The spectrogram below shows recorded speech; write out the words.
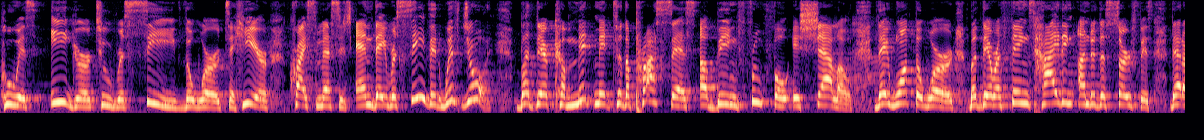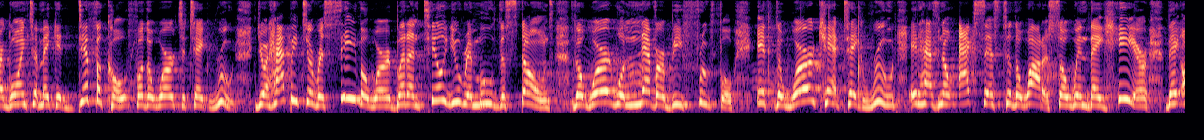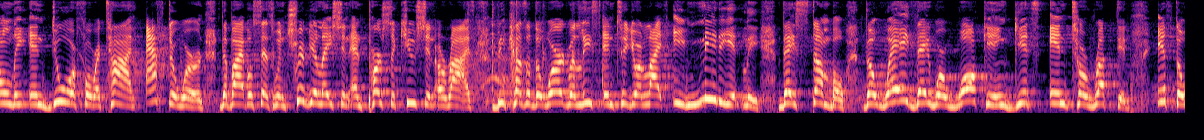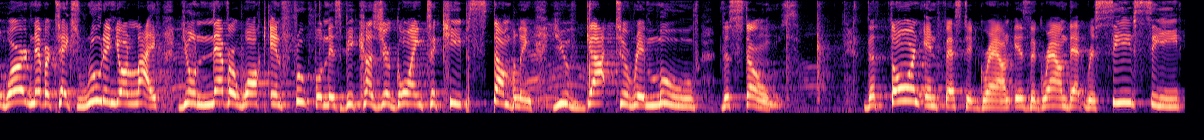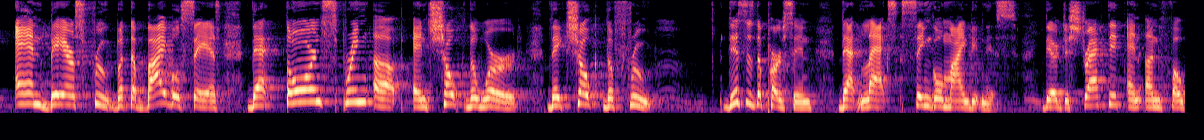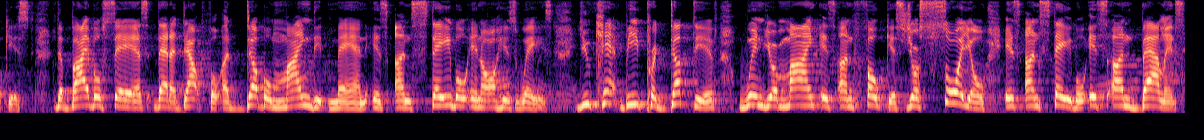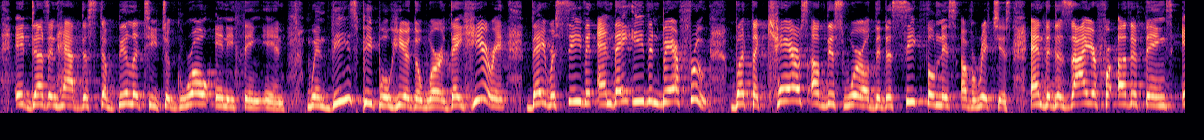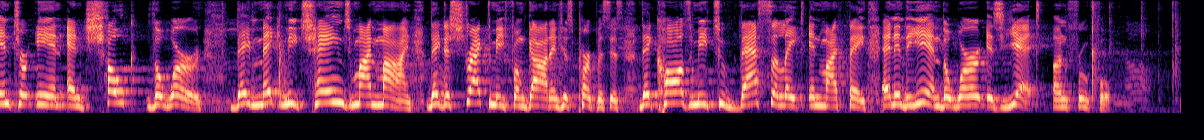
who is eager to receive the word, to hear Christ's message, and they receive it with joy. But their commitment to the process of being fruitful is shallow. They want the word, but there are things hiding under the surface that are going to make it difficult for the word to take root. You're happy to receive a word, but until you remove the stones, the word will never be fruitful. If the word can't take root, it has no access to the water. So when they hear, they only endure for a time. Afterward, the Bible says, when tribulation and persecution arise because of the word released into your life, immediately they stumble. The way they were walking gets interrupted. If the word never takes root in your life, you'll never walk in fruitfulness because you're going to keep stumbling. You've got to remove the stones. The thorn infested ground is the ground that receives seed and bears fruit. But the Bible says that thorns spring up and choke the word, they choke the fruit. This is the person that lacks single mindedness. They're distracted and unfocused. The Bible says that a doubtful, a double minded man is unstable in all his ways. You can't be productive when your mind is unfocused. Your soil is unstable, it's unbalanced, it doesn't have the stability to grow anything in. When these people hear the word, they hear it, they receive it, and they even bear fruit. But the cares of this world, the deceitfulness of riches, and the desire for other things enter in and choke the word. They make me change my mind. They distract me from God and his purposes. They cause me to vacillate in my faith. And in the end, the word is yet unfruitful.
